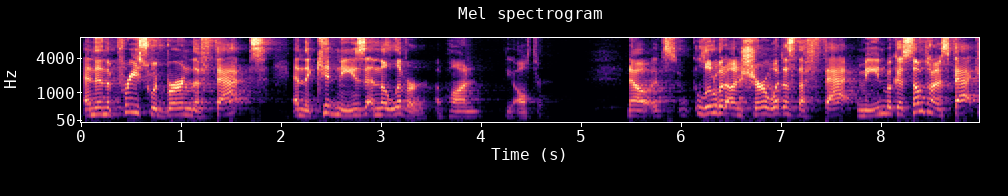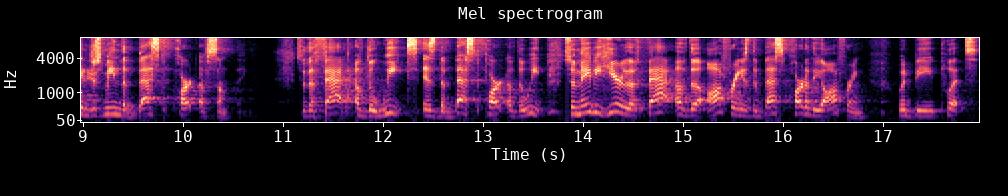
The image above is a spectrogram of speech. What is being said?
And then the priest would burn the fat and the kidneys and the liver upon the altar. Now, it's a little bit unsure what does the fat mean because sometimes fat can just mean the best part of something. So the fat of the wheat is the best part of the wheat. So maybe here the fat of the offering is the best part of the offering would be put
